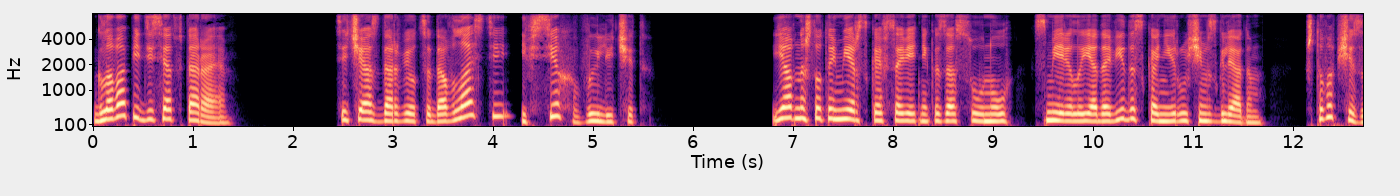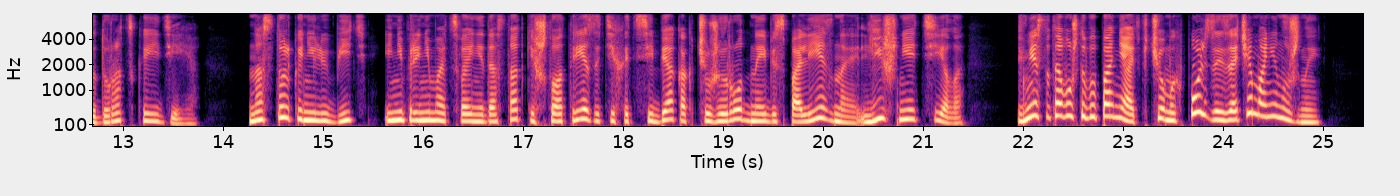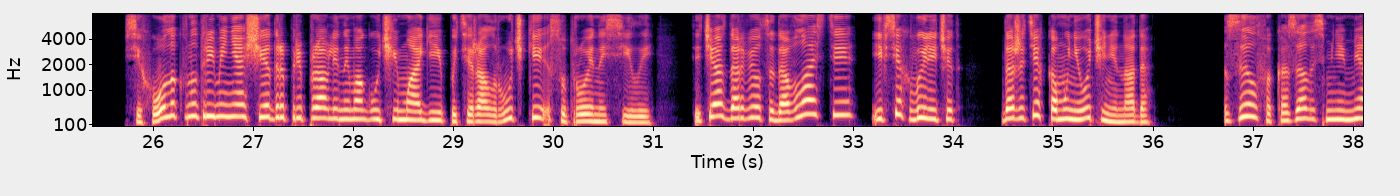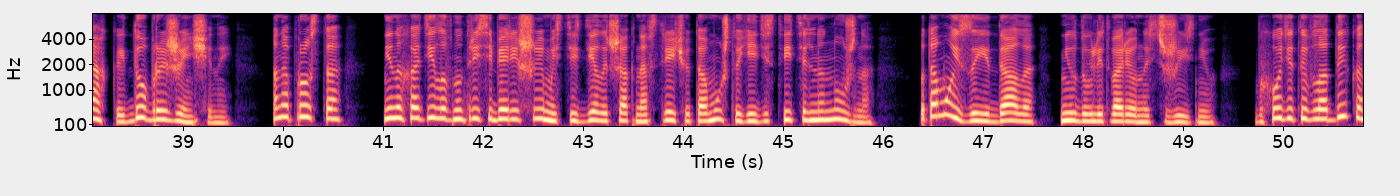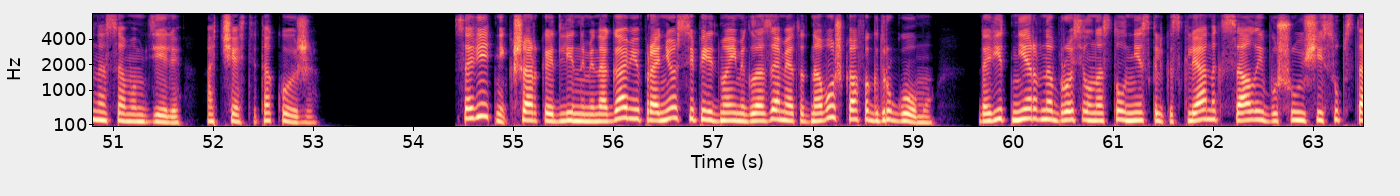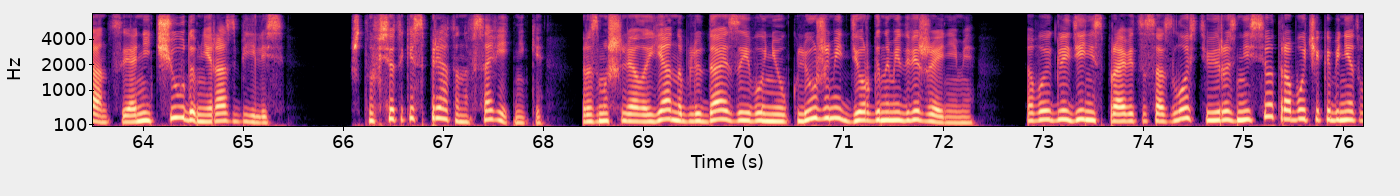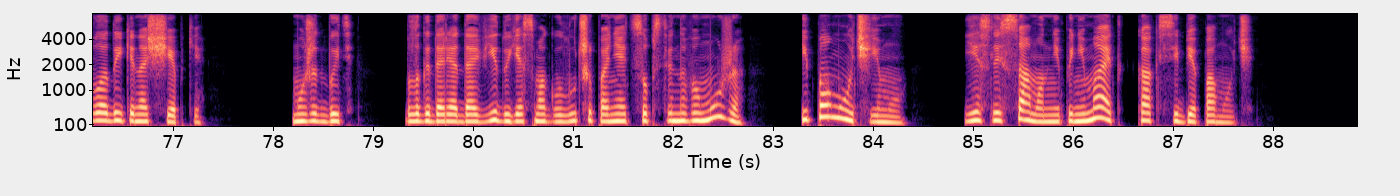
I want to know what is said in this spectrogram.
Глава 52. Сейчас дорвется до власти и всех вылечит. Явно что-то мерзкое в советника засунул, смерила я Давида сканирующим взглядом. Что вообще за дурацкая идея? Настолько не любить и не принимать свои недостатки, что отрезать их от себя как чужеродное и бесполезное, лишнее тело, вместо того, чтобы понять, в чем их польза и зачем они нужны. Психолог внутри меня, щедро приправленный могучей магией, потирал ручки с утроенной силой. Сейчас дорвется до власти и всех вылечит, даже тех, кому не очень и надо. Зелфа казалась мне мягкой, доброй женщиной. Она просто не находила внутри себя решимости сделать шаг навстречу тому, что ей действительно нужно, потому и заедала неудовлетворенность жизнью. Выходит, и владыка на самом деле отчасти такой же. Советник, шаркая длинными ногами, пронесся перед моими глазами от одного шкафа к другому. Давид нервно бросил на стол несколько склянок с алой бушующей субстанции. Они чудом не разбились. Что все-таки спрятано в советнике? Размышляла я, наблюдая за его неуклюжими, дерганными движениями. Того и гляди не справится со злостью и разнесет рабочий кабинет владыки на щепки. Может быть, благодаря Давиду я смогу лучше понять собственного мужа? и помочь ему, если сам он не понимает, как себе помочь.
